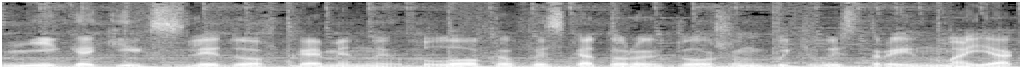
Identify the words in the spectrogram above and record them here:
Никаких следов каменных блоков, из которых должен быть выстроен маяк.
